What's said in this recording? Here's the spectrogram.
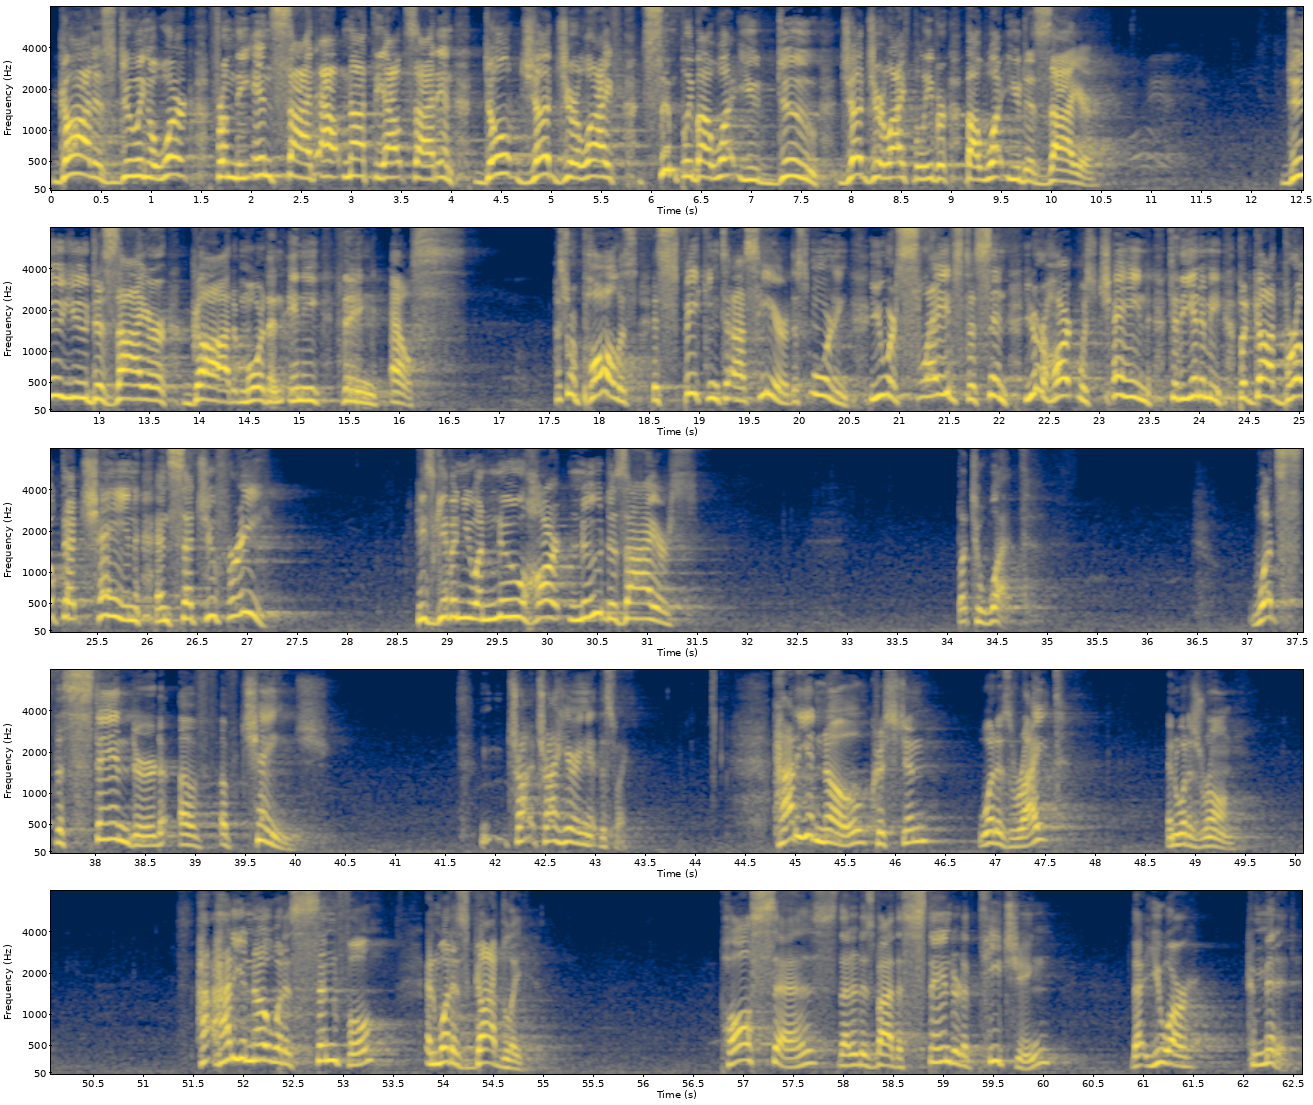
God is doing a work from the inside out, not the outside in. Don't judge your life simply by what you do. Judge your life, believer, by what you desire. Do you desire God more than anything else? That's where Paul is, is speaking to us here this morning. You were slaves to sin. Your heart was chained to the enemy, but God broke that chain and set you free. He's given you a new heart, new desires. But to what? What's the standard of, of change? Try, try hearing it this way How do you know, Christian, what is right and what is wrong? How, how do you know what is sinful and what is godly? Paul says that it is by the standard of teaching that you are committed.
